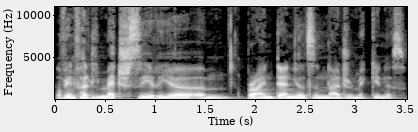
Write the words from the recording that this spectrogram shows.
Auf jeden Fall die Match-Serie ähm, Brian Danielson, Nigel McGuinness.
